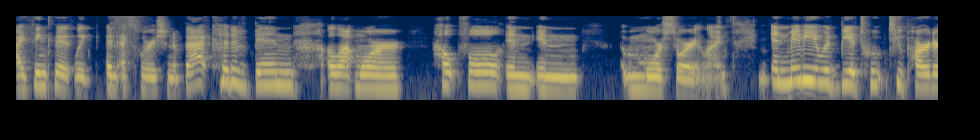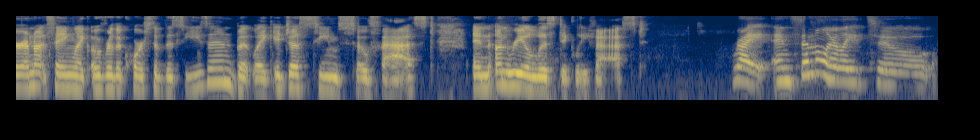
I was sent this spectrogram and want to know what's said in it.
I think that like an exploration of that could have been a lot more helpful in in more storyline and maybe it would be a two two-parter i'm not saying like over the course of the season but like it just seems so fast and unrealistically fast Right. And similarly to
